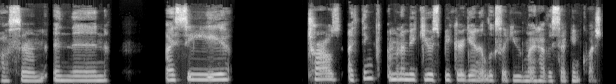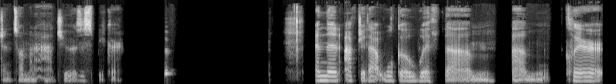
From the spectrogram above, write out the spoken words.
Awesome. And then I see Charles, I think I'm going to make you a speaker again. It looks like you might have a second question, so I'm going to add you as a speaker. And then after that, we'll go with um, um, Claire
